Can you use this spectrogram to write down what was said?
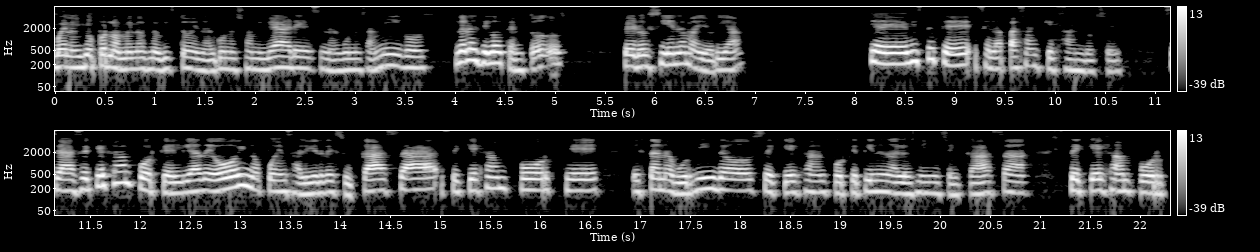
bueno, yo por lo menos lo he visto en algunos familiares, en algunos amigos. No les digo que en todos, pero sí en la mayoría que he visto que se la pasan quejándose. O sea, se quejan porque el día de hoy no pueden salir de su casa, se quejan porque están aburridos, se quejan porque tienen a los niños en casa, se quejan por,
